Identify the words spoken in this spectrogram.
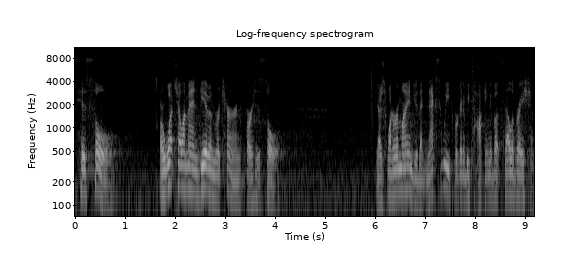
his soul? Or what shall a man give in return for his soul? Now, I just want to remind you that next week we're going to be talking about celebration.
